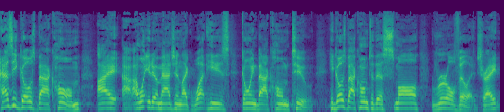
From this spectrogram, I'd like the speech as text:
as he goes back home, I, I want you to imagine like what he's going back home to. He goes back home to this small rural village, right?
